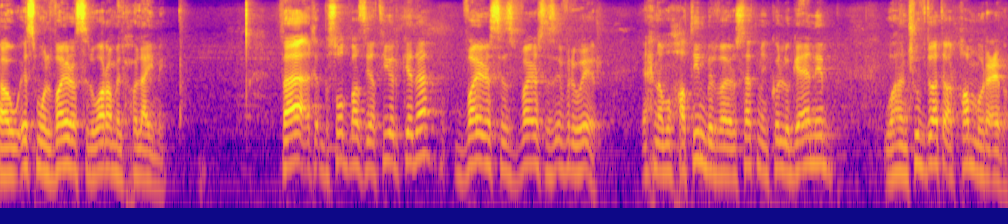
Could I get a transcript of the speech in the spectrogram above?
أو اسمه الفيروس الورم الحليمي. فبصوت باز لايتيير كده viruses viruses everywhere إحنا محاطين بالفيروسات من كل جانب وهنشوف دلوقتي أرقام مرعبة.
